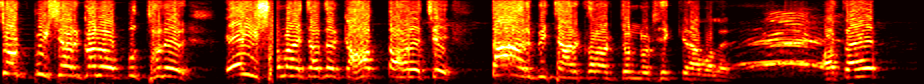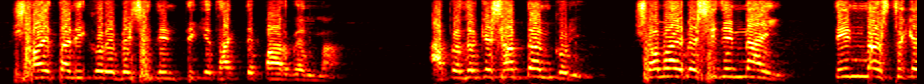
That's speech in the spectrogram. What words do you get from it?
চব্বিশের গণ অভ্যুত্থানের এই সময় যাদেরকে হত্যা হয়েছে, তার বিচার করার জন্য ঠিক কিনা বলেন? অতএব, শয়তানি করে বেশি দিন টিকে থাকতে পারবেন না। আপনাদেরকে সাবধান করি। সময় বেশি দিন নাই, তিন মাস থেকে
